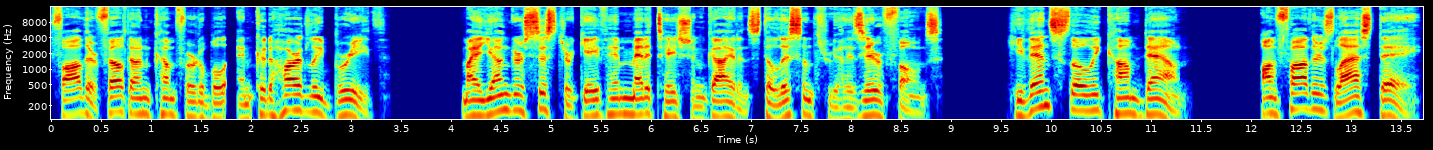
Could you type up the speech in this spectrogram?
Father felt uncomfortable and could hardly breathe. My younger sister gave him meditation guidance to listen through his earphones. He then slowly calmed down. On father's last day,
